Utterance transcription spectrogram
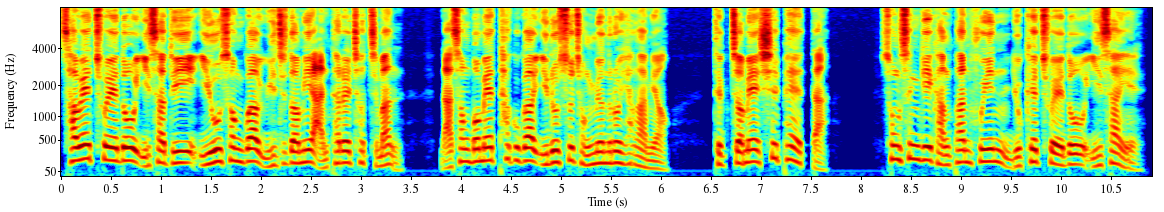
4회 초에도 2사 뒤 이호성과 위즈덤이 안타를 쳤지만 나성범의 타구가 이루수 정면으로 향하며 득점에 실패했다. 송승기 강판 후인 6회 초에도 2-4-1.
